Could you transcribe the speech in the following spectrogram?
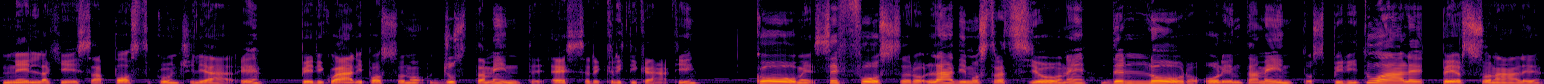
nella Chiesa post-conciliare, per i quali possono giustamente essere criticati, come se fossero la dimostrazione del loro orientamento spirituale personale,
